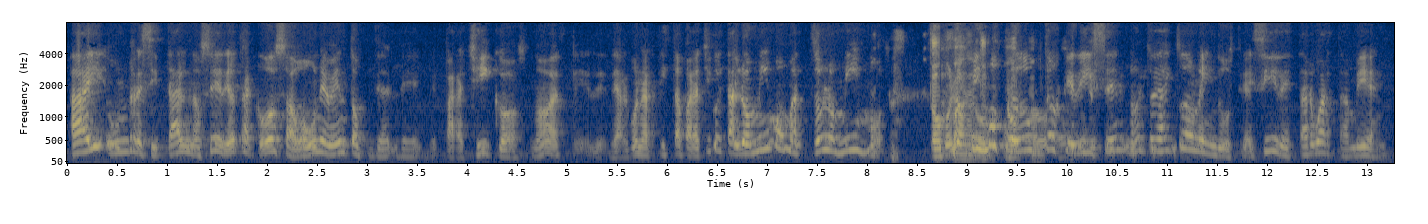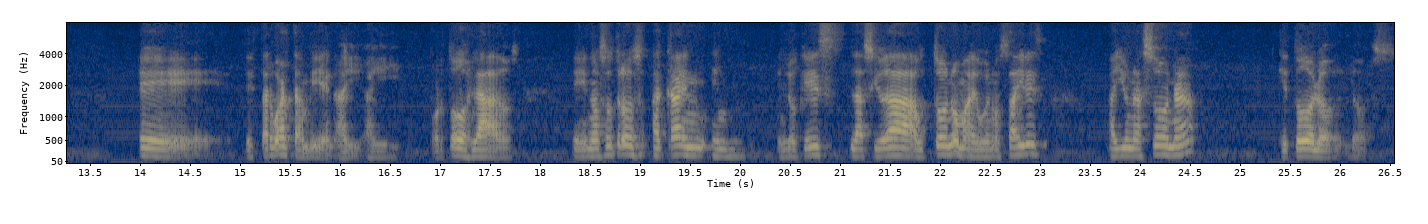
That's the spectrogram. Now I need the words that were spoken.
hay un recital, no sé, de otra cosa, o un evento de- de- de- para chicos, ¿no? Este, De, de algún artista para chicos, están los mismos, son los mismos, con los mismos productos que dicen, ¿no? Entonces hay toda una industria, y sí, de Star Wars también. Eh, de Star Wars también, hay, hay por todos lados. Eh, nosotros acá en, en- en lo que es la ciudad autónoma de Buenos Aires, hay una zona que todos los, los-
